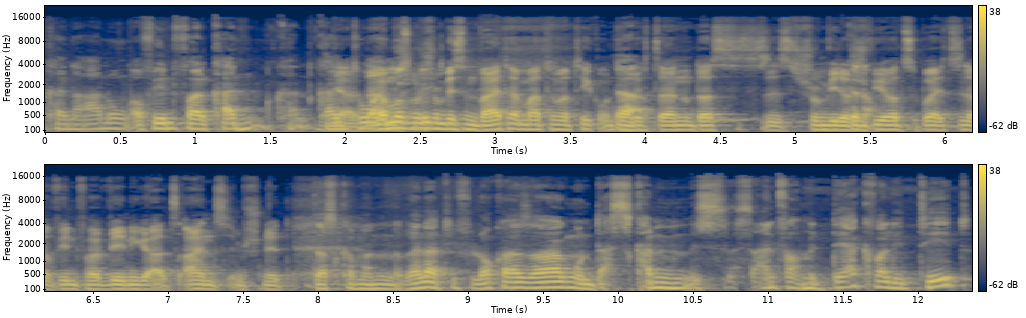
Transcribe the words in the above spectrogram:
keine Ahnung, auf jeden Fall kein, kein, kein ja, Tor. Da muss man schon ein bisschen weiter im Mathematikunterricht ja. sein und das ist schon wieder genau. schwieriger zu brechen, sind auf jeden Fall weniger als eins im Schnitt. Das kann man relativ locker sagen und das kann, ist, ist einfach mit der Qualität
